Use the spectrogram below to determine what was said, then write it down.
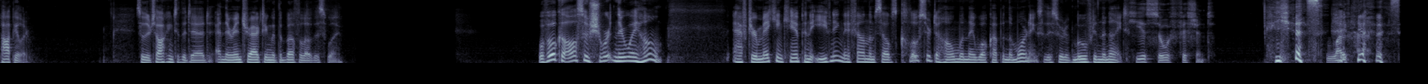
popular. So they're talking to the dead and they're interacting with the buffalo this way. Wovoka also shortened their way home. After making camp in the evening, they found themselves closer to home when they woke up in the morning, so they sort of moved in the night. He is so efficient. yes. Life. Yes.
